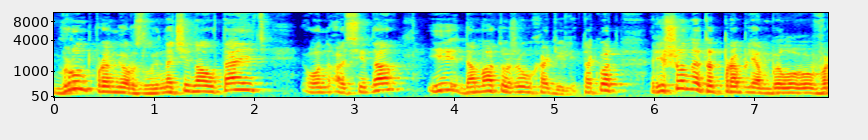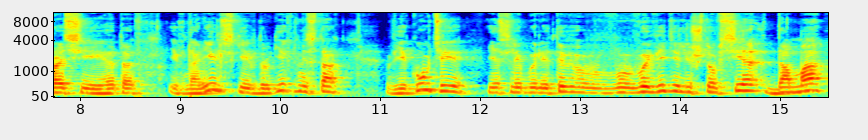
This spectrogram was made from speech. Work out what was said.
грунт промерзлый начинал таять, он оседал, и дома тоже уходили. Так вот, решен этот проблем был в России, это и в Норильске, и в других местах, в Якутии, если были, ты, вы видели, что все дома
